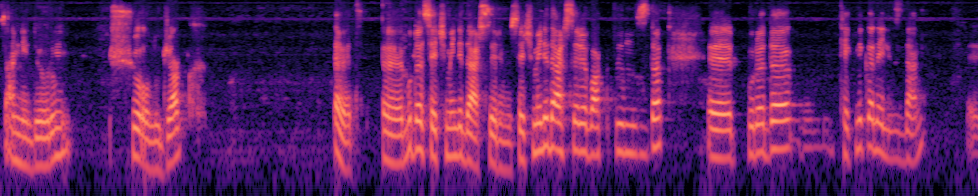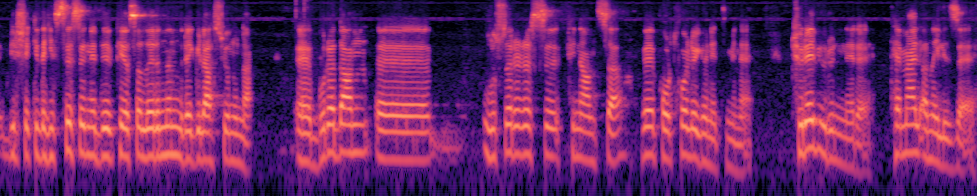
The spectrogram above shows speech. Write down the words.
Zannediyorum şu olacak. Evet, e, bu da seçmeli derslerimiz. Seçmeli derslere baktığımızda e, burada teknik analizden e, bir şekilde hisse senedi piyasalarının regülasyonuna, e, buradan e, uluslararası finansa ve portfolyo yönetimine, türev ürünlere, temel analize,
